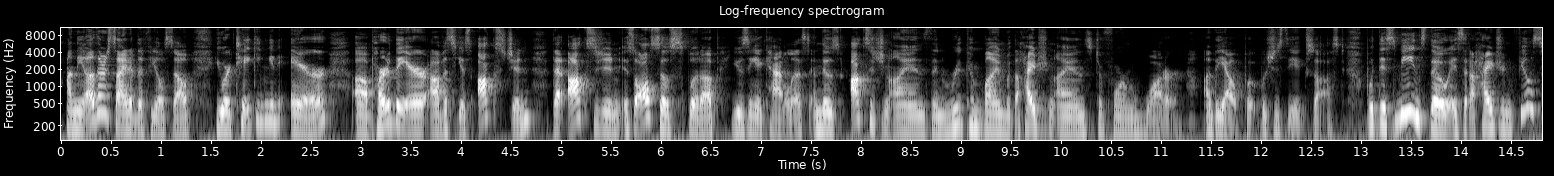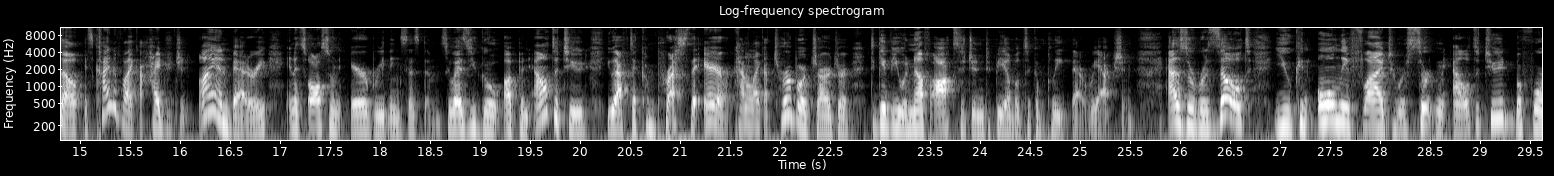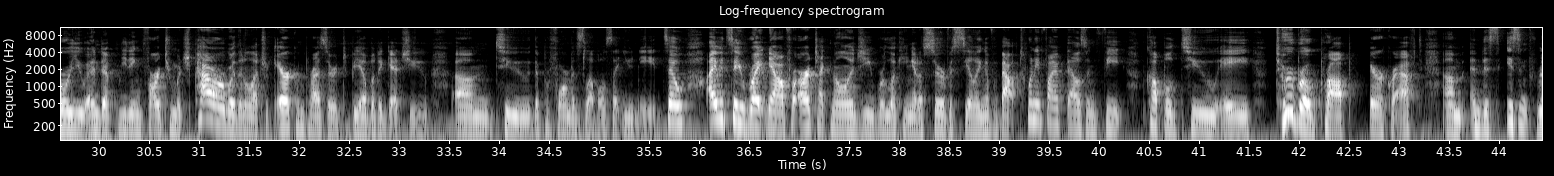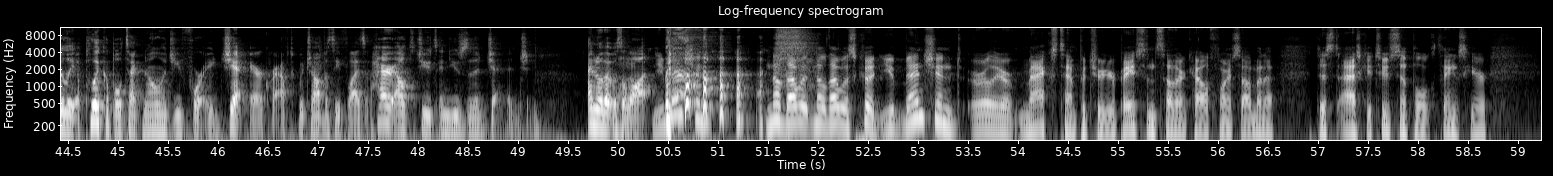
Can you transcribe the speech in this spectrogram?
On the other side of the fuel cell, you are taking in air. Uh, part of the air, obviously, is oxygen. That oxygen is also split up using a catalyst, and those oxygen ions then recombine with the hydrogen ions to form water on the output, which is the exhaust. What this means, though, is that a hydrogen fuel cell is kind of like a hydrogen ion battery, and it's also an air breathing system. So as you go up in altitude, you have to compress the air, kind of like a turbocharger, to give you enough oxygen to be able to complete that reaction. As a result, you can only fly to a certain altitude before you end up needing far too much power with an electric air compressor to be able to get you um, to the performance levels that you need. So I would say right now for our technology, we're looking at a service ceiling of about 25,000 feet coupled to a turboprop aircraft. Um, and this isn't really applicable technology for a jet aircraft, which obviously flies at higher altitudes and uses a jet engine. I know that was a lot. You mentioned no, that was no, that was good. You mentioned earlier max temperature. You're based in Southern California, so I'm gonna just ask you two simple things here.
